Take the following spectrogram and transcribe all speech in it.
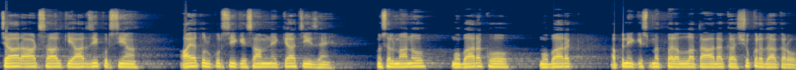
چار آٹھ سال کی عارضی کرسیاں۔ آیت الکرسی کے سامنے کیا چیز ہیں؟ مسلمانوں، مبارک ہو، مبارک۔ اپنی قسمت پر اللہ تعالیٰ کا شکر ادا کرو۔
